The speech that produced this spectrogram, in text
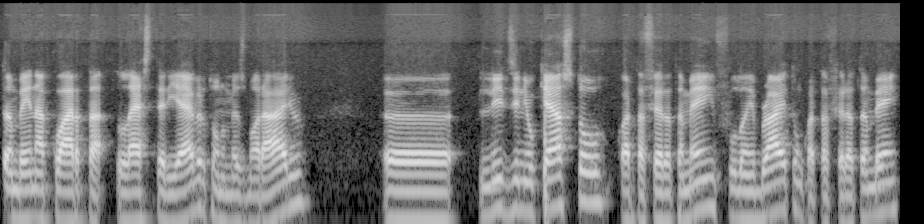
Também na quarta Leicester e Everton no mesmo horário. Ah, Leeds e Newcastle, quarta-feira também. Fulham e Brighton, quarta-feira também.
